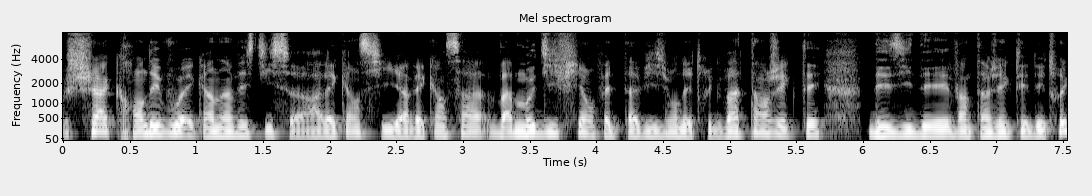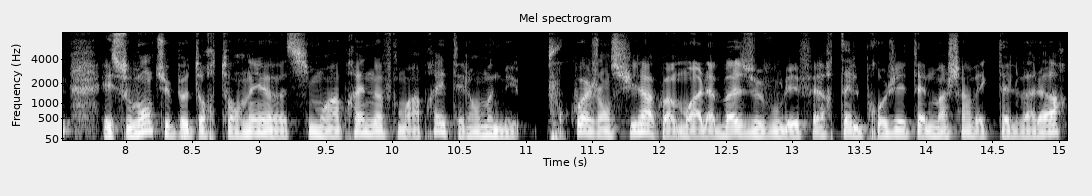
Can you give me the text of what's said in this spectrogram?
chaque rendez-vous avec un investisseur, avec un ci, avec un ça, va modifier en fait ta vision des trucs, va t'injecter des idées, va t'injecter des trucs. Et souvent tu peux te retourner euh, six mois après, neuf mois après, et t'es là en mode mais pourquoi j'en suis là quoi? Moi à la base je voulais faire tel projet, tel machin avec telle valeur.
